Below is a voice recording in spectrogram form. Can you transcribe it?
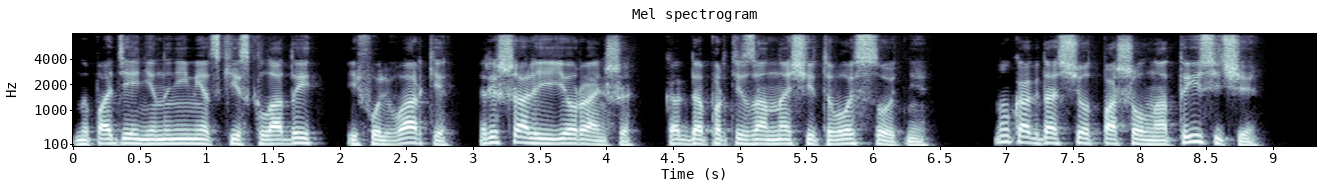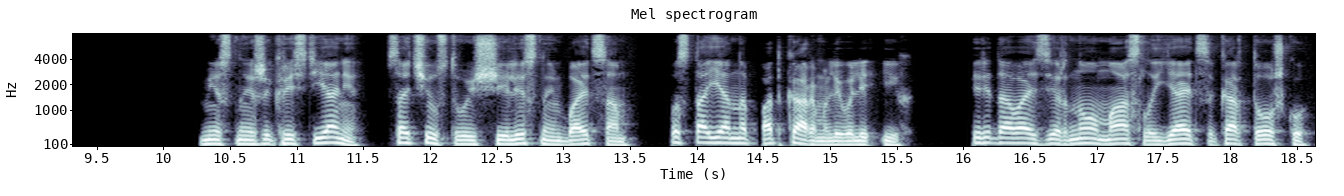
Нападение на немецкие склады и фольварки решали ее раньше, когда партизан насчитывалось сотни. Но когда счет пошел на тысячи... Местные же крестьяне, сочувствующие лесным бойцам, постоянно подкармливали их, передавая зерно, масло, яйца, картошку.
